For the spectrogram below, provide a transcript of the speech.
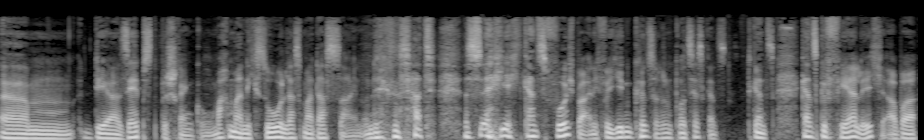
ähm, der Selbstbeschränkung. Mach mal nicht so, lass mal das sein. Und das hat, das ist echt ganz furchtbar, eigentlich für jeden künstlerischen Prozess ganz, ganz, ganz gefährlich. Aber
